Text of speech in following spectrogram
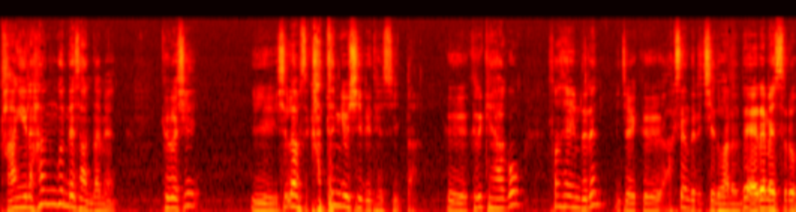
강의를 한 군데서 한다면 그것이 이 실러버스 같은 교실이 될 수 있다. 그 그렇게 하고 선생님들은 이제 그 학생들이 지도하는데 LMS로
